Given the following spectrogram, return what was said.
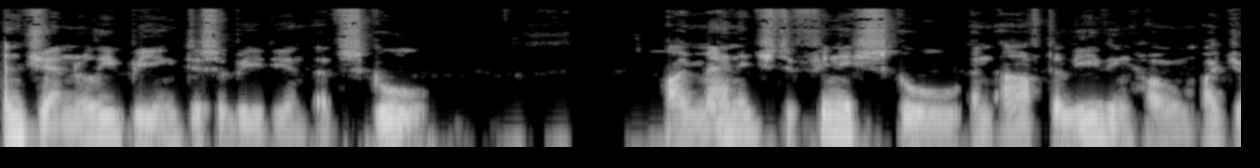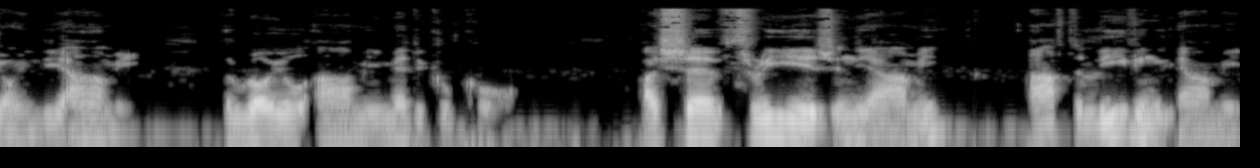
and generally being disobedient at school. I managed to finish school and after leaving home I joined the Army, the Royal Army Medical Corps. I served three years in the Army. After leaving the Army,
